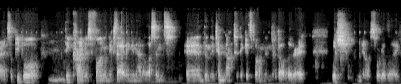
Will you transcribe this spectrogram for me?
right? So people mm-hmm. think crime is fun and exciting in adolescence, and then they tend not to think it's fun in adulthood, right? Which you know, sort of like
